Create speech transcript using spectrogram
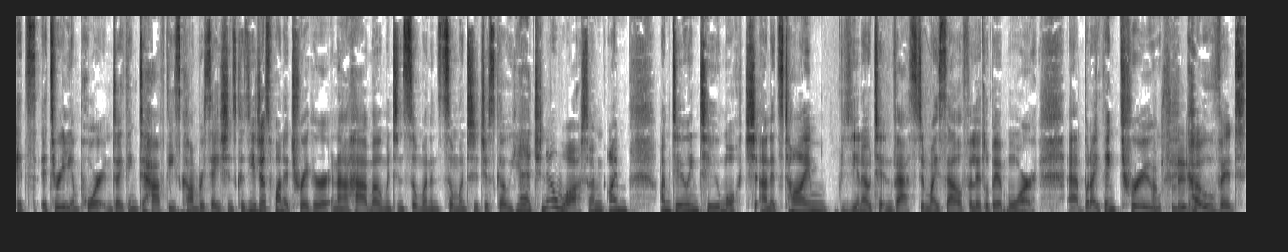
it's it's really important I think to have these conversations because you just want to trigger an aha moment in someone and someone to just go yeah do you know what? I'm I'm I'm doing too much and it's time you know to invest in myself a little bit more. Um, but I think through Absolutely. COVID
